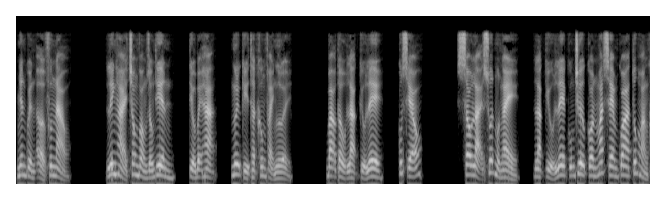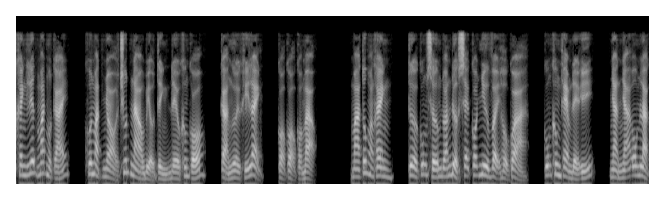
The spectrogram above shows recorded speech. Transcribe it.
Nhân quyền ở phương nào? Linh hải trong vòng giống thiên, tiểu bệ hạ, ngươi kỳ thật không phải người. Bạo tẩu lạc cửu lê, cút xéo. Sau lại suốt một ngày, lạc cửu lê cũng chưa con mắt xem qua túc hoàng khanh liếc mắt một cái, khuôn mặt nhỏ chút nào biểu tình đều không có, cả người khí lạnh, cọ cọ cọ mạo. Mà túc hoàng khanh, tựa cũng sớm đoán được sẽ có như vậy hậu quả, cũng không thèm để ý, nhàn nhã ôm lạc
